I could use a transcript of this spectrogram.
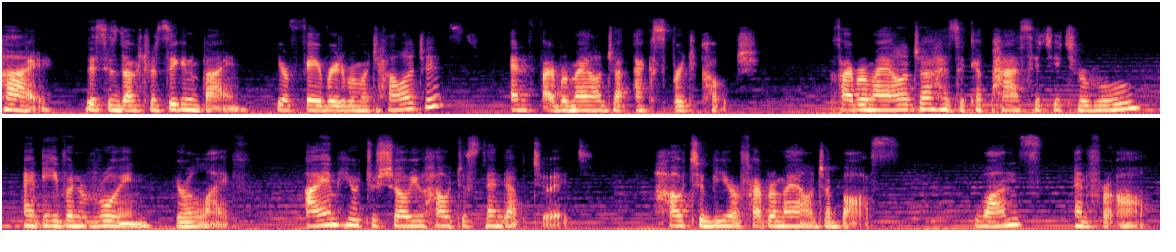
Hi, this is Dr. Ziegenbein, your favorite rheumatologist and fibromyalgia expert coach. Fibromyalgia has the capacity to rule and even ruin your life. I am here to show you how to stand up to it, how to be your fibromyalgia boss, once and for all.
